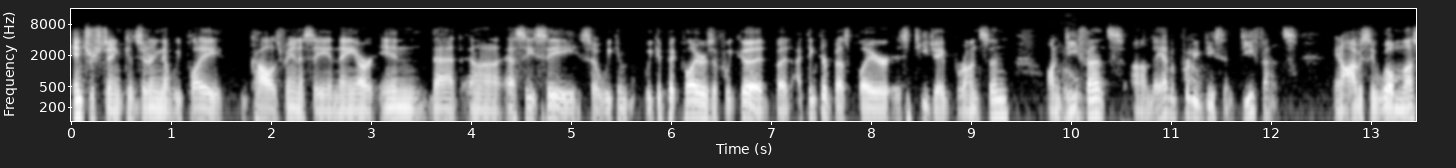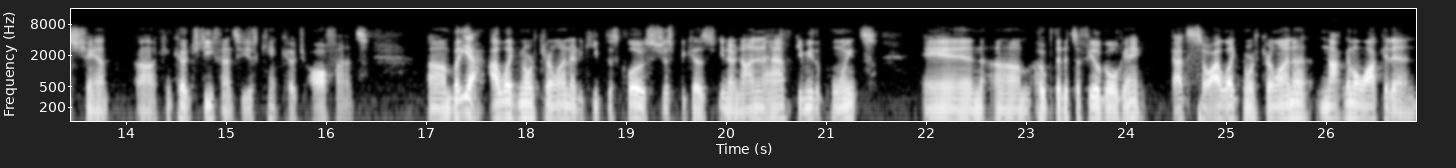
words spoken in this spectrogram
interesting considering that we play college fantasy and they are in that uh, SEC. So we can we could pick players if we could, but I think their best player is TJ Brunson on Who? defense. Um, they have a pretty Oh. decent defense. You know, obviously Will Muschamp uh, can coach defense. He just can't coach offense. Um, but yeah, I like North Carolina to keep this close just because, you know, nine and a half, give me the points and um, hope that it's a field goal game. That's so I like North Carolina. Not going to lock it in.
